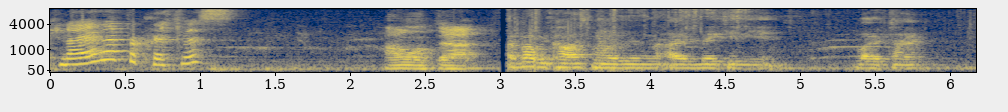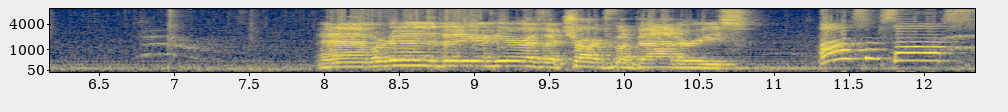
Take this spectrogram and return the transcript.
Can I have that for Christmas? I want that. I probably cost more than I make in a lifetime. And we're gonna end the video here as I charge my batteries. Awesome sauce.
